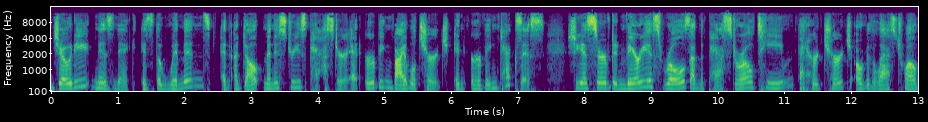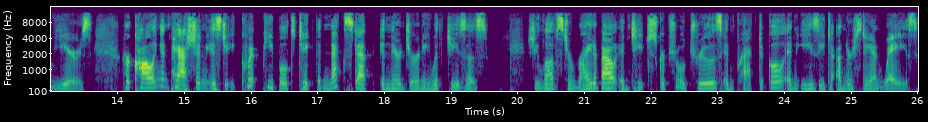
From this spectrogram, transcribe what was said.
Jody Nisnik, is the Women's and Adult Ministries pastor at Irving Bible Church in Irving, Texas. She has served in various roles on the pastoral team at her church over the last 12 years. Her calling and passion is to equip people to take the next step in their journey with Jesus. She loves to write about and teach scriptural truths in practical and easy to understand ways.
